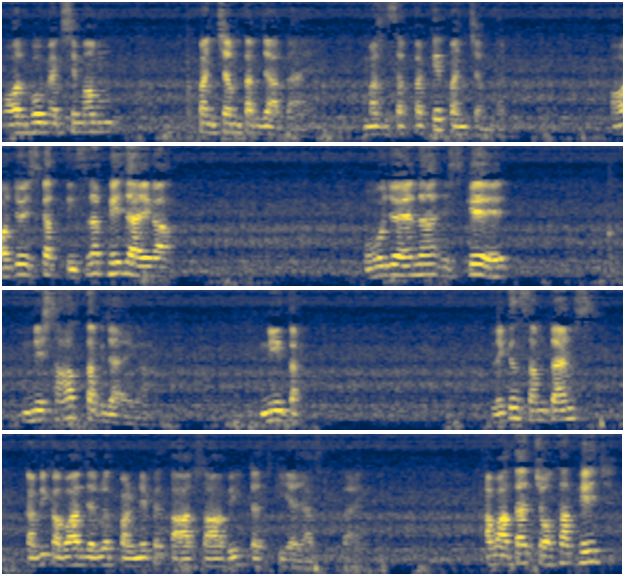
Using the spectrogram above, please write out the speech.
और वो मैक्सिमम पंचम तक जाता है। मध्य सप्तक के पंचम तक। और जो इसका तीसरा फ़ेज़ आएगा, वो जो है ना, इसके निषाद तक जाएगा। नी तक। लेकिन समटाइम्स कभी कभार ज़रूरत पड़ने पे तार सा भी टच किया जा सकता है। अब आता है चौथा फ़ेज़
